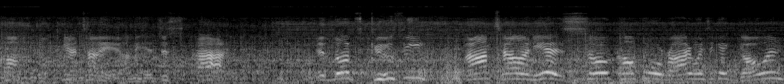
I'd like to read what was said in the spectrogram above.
Comfortable. Can't tell you. I mean, it just, ah, it looks goofy, but I'm telling you, it's so comfortable ride once you get going.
